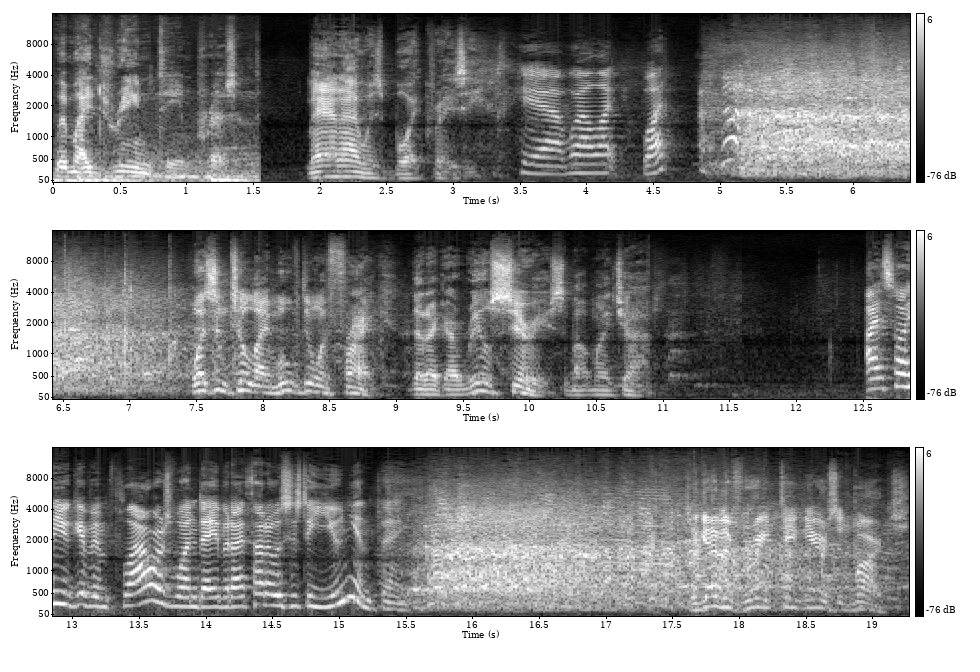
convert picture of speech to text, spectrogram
with my dream team present. Man, I was boy crazy. Yeah, well, I. What? Wasn't until I moved in with Frank that I got real serious about my job. I saw you give him flowers one day, but I thought it was just a union thing. Together for 18 years in March.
